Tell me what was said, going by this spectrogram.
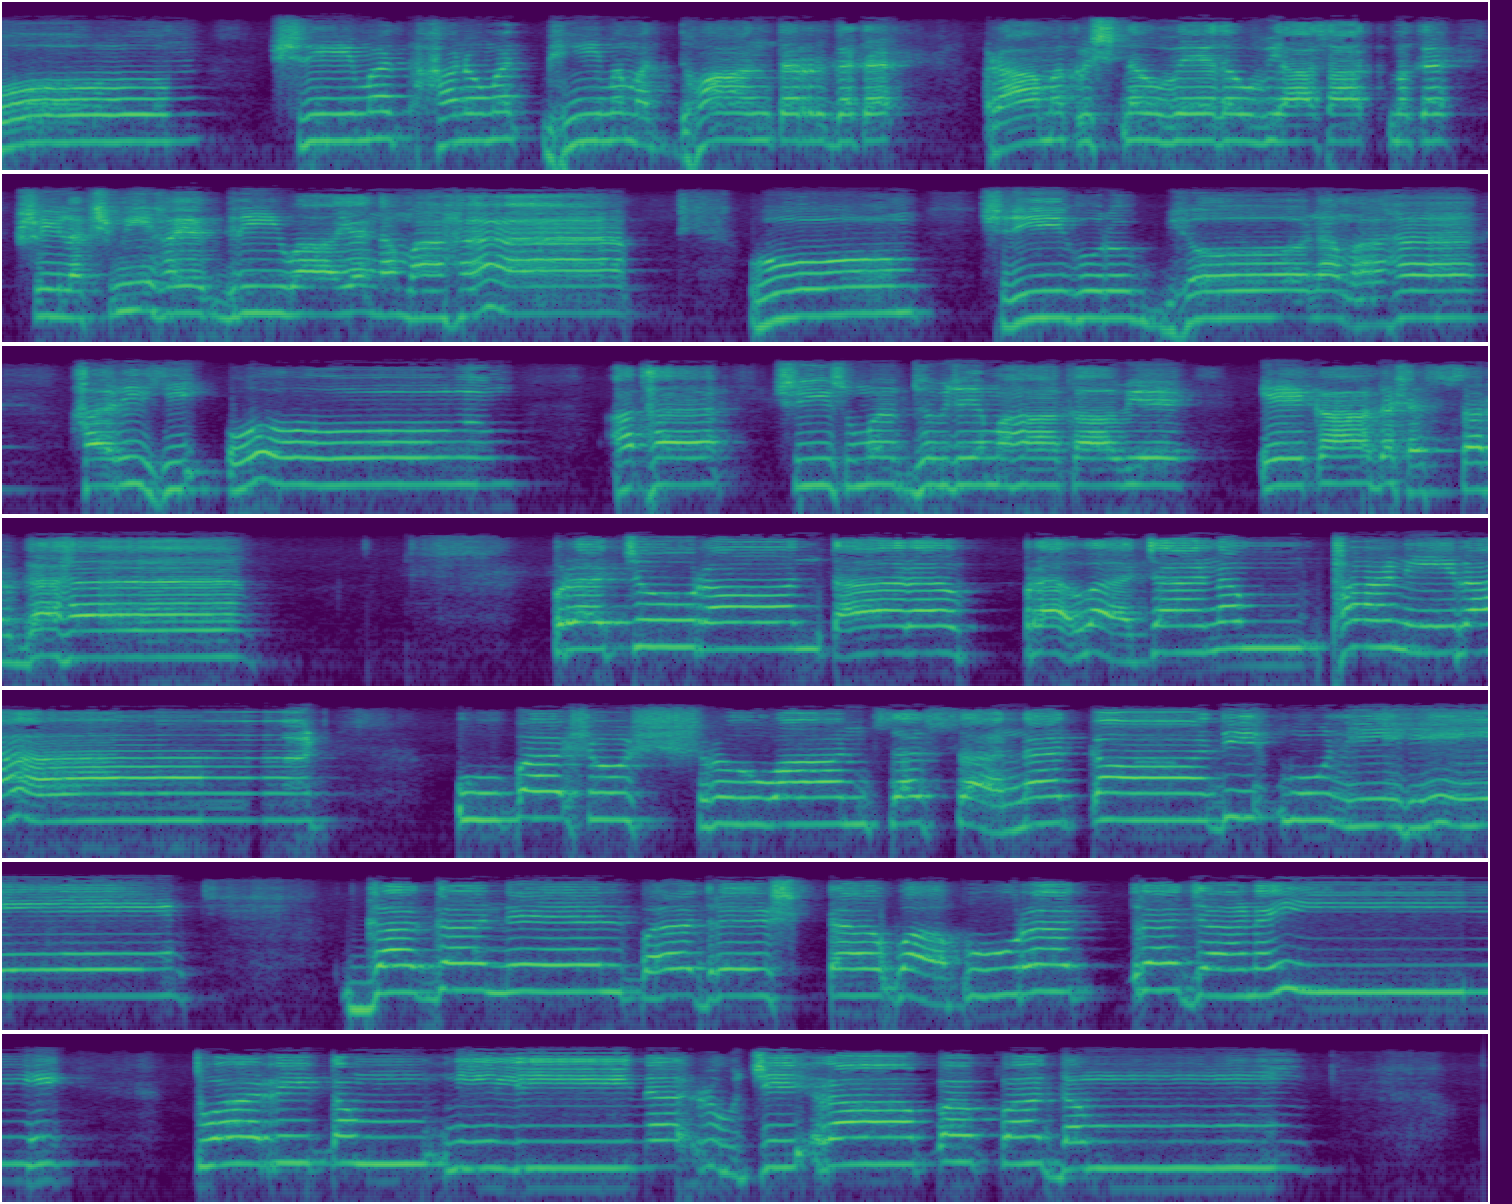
ॐ श्रीमद् हनुमत् भीममध्वान्तर्गत रामकृष्णवेदव्यासात्मक श्रीलक्ष्मीहयग्रीवाय नमः। ॐ श्रीगुरुभ्यो नमः। हरिः ॐ। अथ श्रीसुमध्वविजयमहाकाव्ये एकादशः सर्गः। प्रचुरान्तरप्रवचनं फणिराट्। उपशुश्रुवान् स सनकादिमुनिः गगनेऽल्पदृष्टवपुरत्रजनैः त्वरितं निलीनरुचिरापपदम्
